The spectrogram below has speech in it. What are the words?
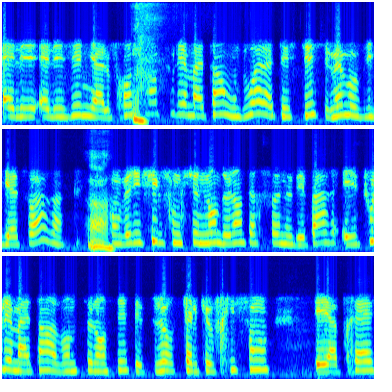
elle est, elle est géniale. Franchement, tous les matins, on doit la tester. C'est même obligatoire. Ah. On vérifie le fonctionnement de l'interphone au départ. Et tous les matins, avant de se lancer, c'est toujours quelques frissons. Et après,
